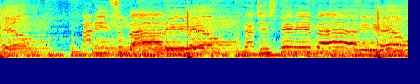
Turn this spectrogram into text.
I need somebody. Help, not just anybody. Help.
